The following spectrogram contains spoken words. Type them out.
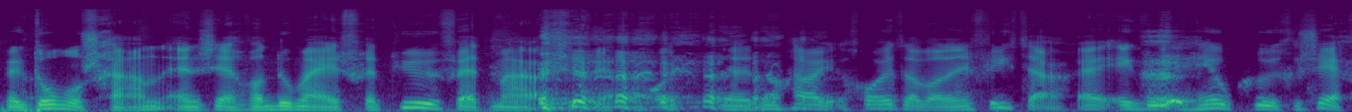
McDonald's gaan en zeggen van doe mij het frituurvet maar als je het weggooit. Dan je, gooi je het dan wel in een vliegtuig. Hè. Ik heel cru gezegd.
